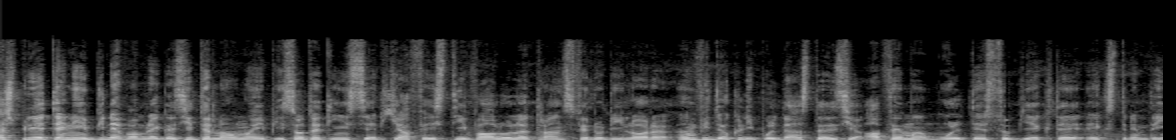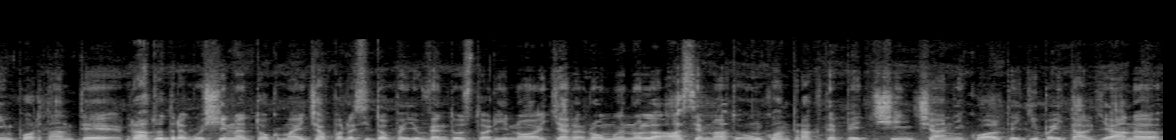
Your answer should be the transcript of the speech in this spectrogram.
Dragi prieteni, bine v-am regăsit la un nou episod din seria Festivalul Transferurilor. În videoclipul de astăzi avem multe subiecte extrem de importante. Radu Drăgușin tocmai ce a părăsit-o pe Juventus Torino, chiar românul a semnat un contract pe 5 ani cu o altă echipă italiană.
